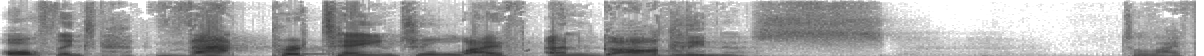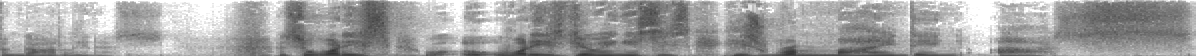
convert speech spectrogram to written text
all things that pertain to life and godliness. To life and godliness. And so what he's what he's doing is he's, he's reminding us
